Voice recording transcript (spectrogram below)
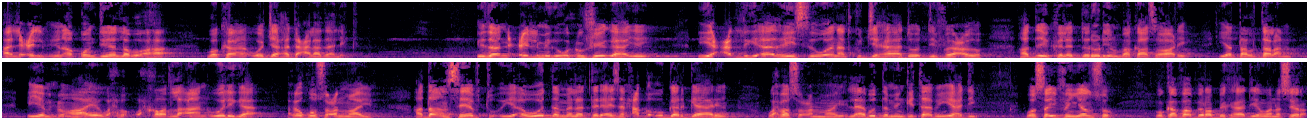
alcilm nin aqoon diinadla buu ahaa wajahada calaa dalik idan cilmigii wuxuu sheegahayey iyo cadligii aad haysay waa inaad ku jihaado difaacdo haddii kale darooryin baa kaa soo hadhi iyo daldalan iyo mxuu ahaaye waxqabad la'aan weligaa waxba kuu socon maayo. Haddaan seebtu iyo awoodda milatari aysan xaqa u gargaarin waxba socon maayo. Laabudda min kitaabin yahdi wa sayfin yansur wakafaa birabbika haadiyan wanasiira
